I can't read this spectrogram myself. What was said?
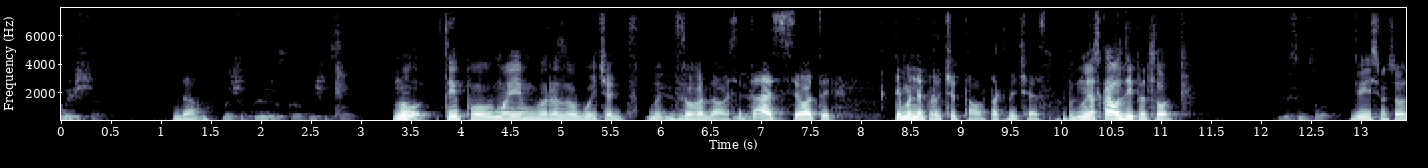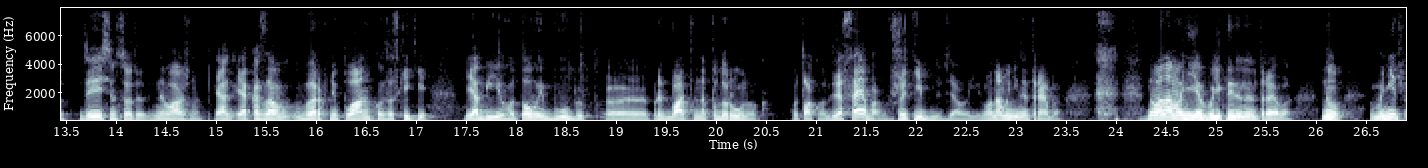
ближче. Да. На 400, 1600. Ну, ти по моїм виразу обличчя здогадався. Ні. Та все, ти, ти мене прочитав, так нечесно. Ну я сказав 2500. 800. 2800? 2800, неважно. Я, я казав верхню планку, за скільки я б її готовий був би е, придбати на подарунок. Отак от. Для себе в житті б не взяв її. Вона мені не треба. ну вона мені об'єктивно не треба. Ну, мені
